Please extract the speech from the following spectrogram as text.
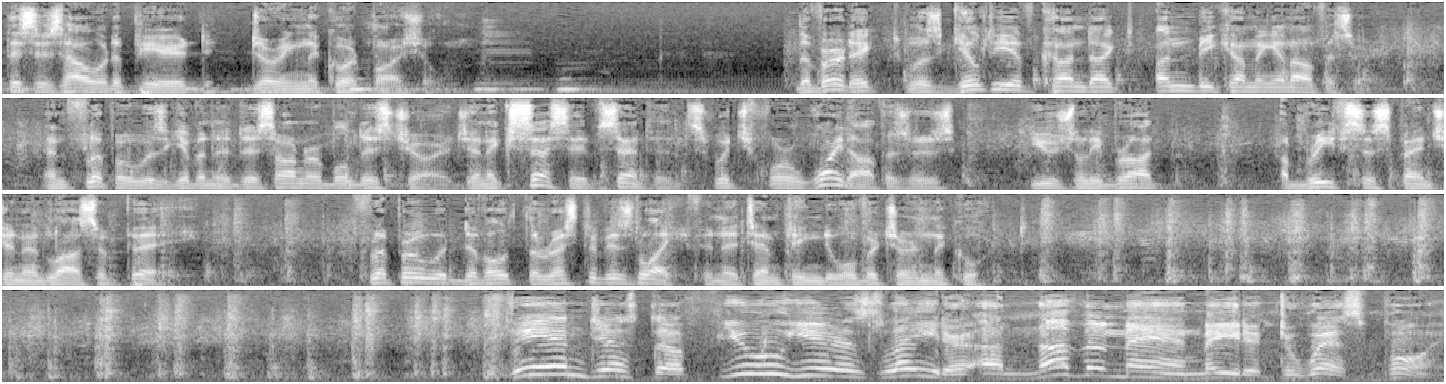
This is how it appeared during the court-martial. The verdict was guilty of conduct unbecoming an officer, and Flipper was given a dishonorable discharge, an excessive sentence which for white officers usually brought a brief suspension and loss of pay. Flipper would devote the rest of his life in attempting to overturn the court. Then, just a few years later, another man made it to West Point.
